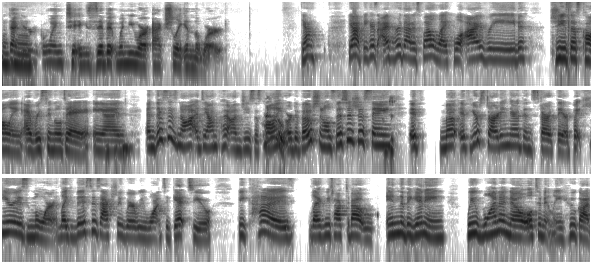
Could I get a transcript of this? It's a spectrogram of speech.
mm-hmm. that you're going to exhibit when you are actually in the word. Yeah. Yeah because i've heard that as well like well i read Jesus calling every single day. And mm-hmm. and this is not a down put on Jesus calling no. or devotionals. This is just saying if mo- if you're starting there, then start there. But here is more. Like this is actually where we want to get to because like we talked about in the beginning, we want to know ultimately who God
